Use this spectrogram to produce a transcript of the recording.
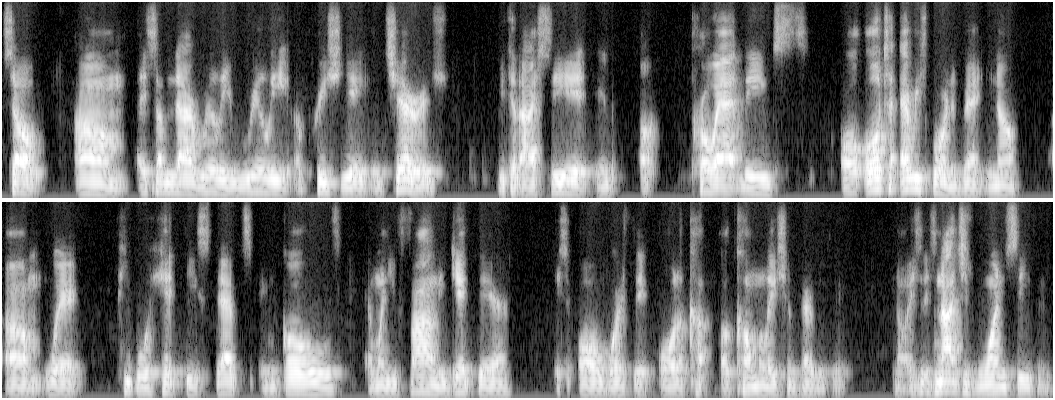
So um, it's something that I really, really appreciate and cherish because I see it in uh, pro athletes all, or to every sporting event, you know, um, where people hit these steps and goals. And when you finally get there, it's all worth it, all a, accumulation of everything. You know, it's, it's not just one season.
